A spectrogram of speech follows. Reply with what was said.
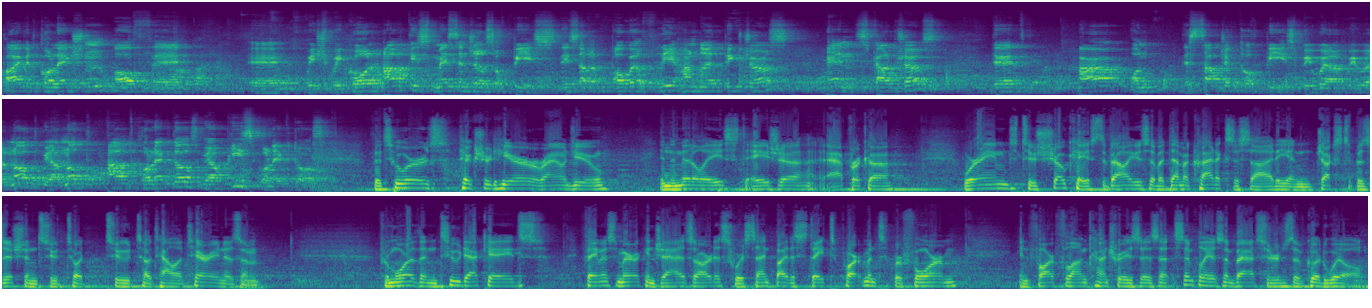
private collection of uh, uh, which we call artist messengers of peace. These are over 300 pictures and sculptures that are on the subject of peace. We were, we were not, we are not art collectors, we are peace collectors. The tours pictured here around you in the Middle East, Asia, Africa, were aimed to showcase the values of a democratic society in juxtaposition to, to, to totalitarianism. For more than two decades, famous American jazz artists were sent by the State Department to perform in far flung countries as, simply as ambassadors of goodwill.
